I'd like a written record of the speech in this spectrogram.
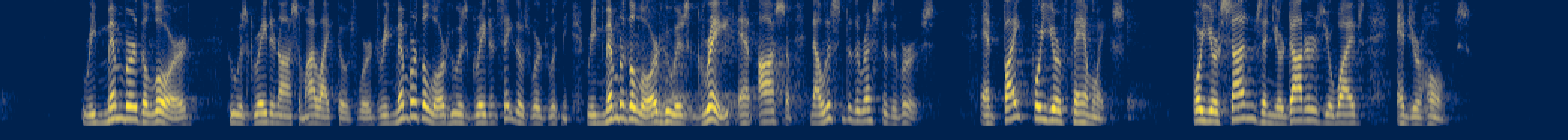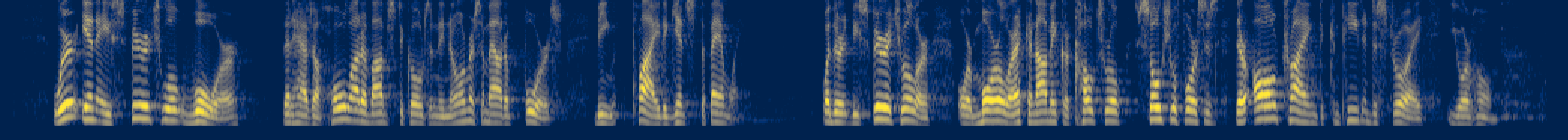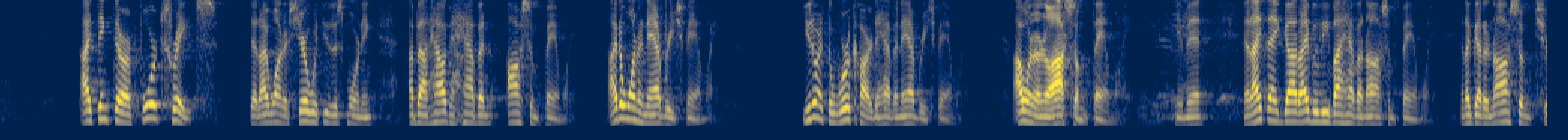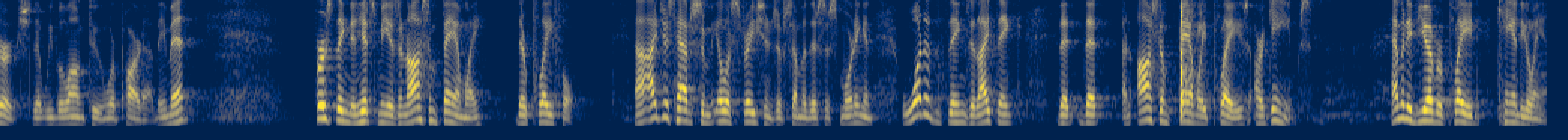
Remember the Lord who is great and awesome. I like those words. Remember the Lord who is great and say those words with me. Remember the Lord who is great and awesome. Now listen to the rest of the verse. And fight for your families, for your sons and your daughters, your wives, and your homes. We're in a spiritual war that has a whole lot of obstacles and an enormous amount of force being applied against the family. Whether it be spiritual or, or moral or economic or cultural, social forces, they're all trying to compete and destroy your home. I think there are four traits that I want to share with you this morning about how to have an awesome family. I don't want an average family. You don't have to work hard to have an average family. I want an awesome family. Amen. And I thank God, I believe I have an awesome family. And I've got an awesome church that we belong to and we're part of. Amen? Amen? First thing that hits me is an awesome family, they're playful. Now, I just have some illustrations of some of this this morning. And one of the things that I think that, that an awesome family plays are games. How many of you ever played Candyland.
